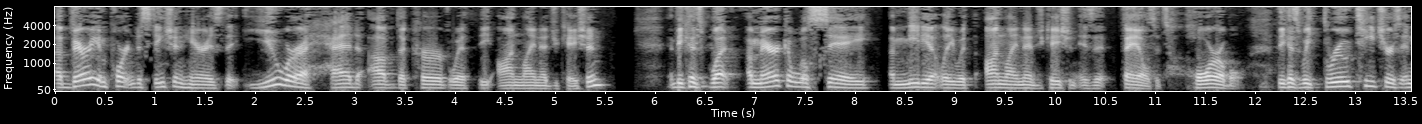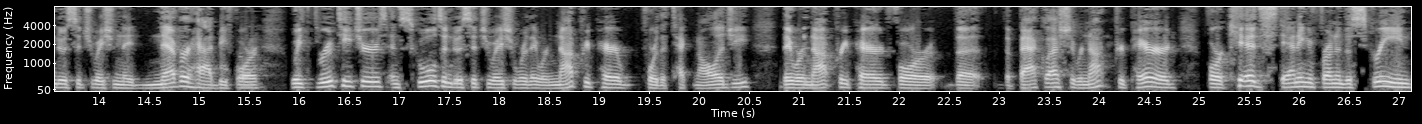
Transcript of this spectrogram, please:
a very important distinction here is that you were ahead of the curve with the online education because what america will say immediately with online education is it fails. It's horrible because we threw teachers into a situation they'd never had before. We threw teachers and schools into a situation where they were not prepared for the technology. They were not prepared for the the backlash. They were not prepared for kids standing in front of the screen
